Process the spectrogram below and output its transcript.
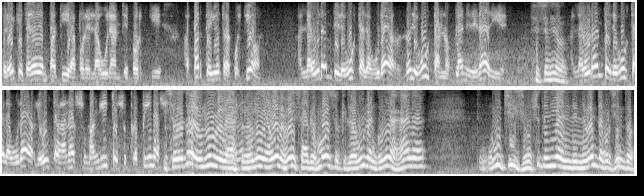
pero hay que tener empatía por el laburante, porque aparte hay otra cuestión. Al laburante le gusta laburar, no le gustan los planes de nadie. Sí, señor. Al laburante le gusta laburar, le gusta ganar su manguito, sus propinas. Y sobre todo el rubro de la gastronomía, vos los ves a los mozos que laburan con unas ganas, muchísimo. Yo te diría en el 90%,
